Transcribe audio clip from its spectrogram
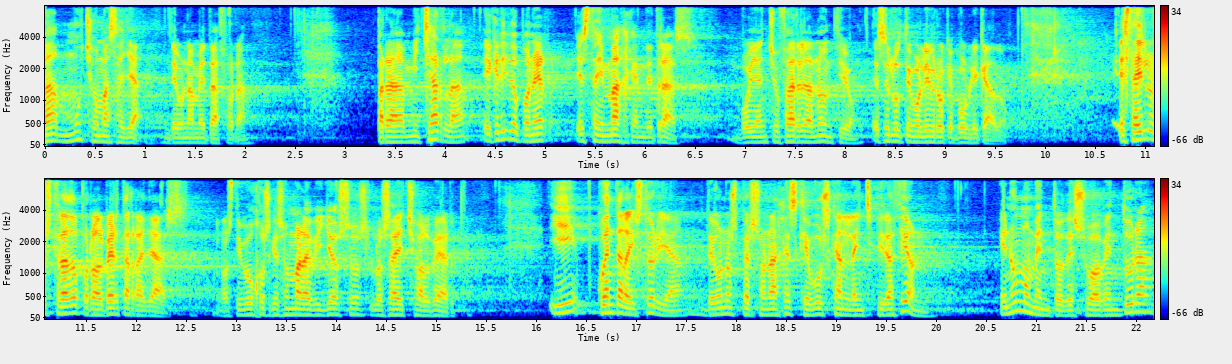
va mucho más allá de una metáfora. Para mi charla he querido poner esta imagen detrás. Voy a enchufar el anuncio. Es el último libro que he publicado. Está ilustrado por Albert Arrayás. Los dibujos que son maravillosos los ha hecho Albert. Y cuenta la historia de unos personajes que buscan la inspiración. En un momento de su aventura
